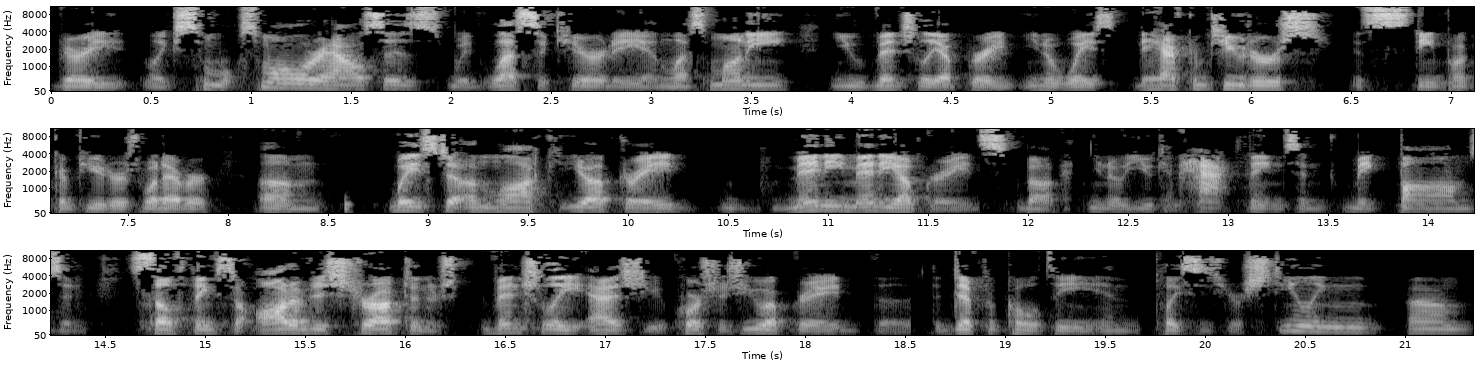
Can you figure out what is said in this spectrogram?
very, like, sm- smaller houses with less security and less money. You eventually upgrade, you know, ways, they have computers, it's steampunk computers, whatever. Um, ways to unlock, you upgrade, many, many upgrades about, you know, you can hack things and make bombs and sell things to auto-destruct and there's eventually as you, of course, as you upgrade, the, the difficulty in places you're stealing, um,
